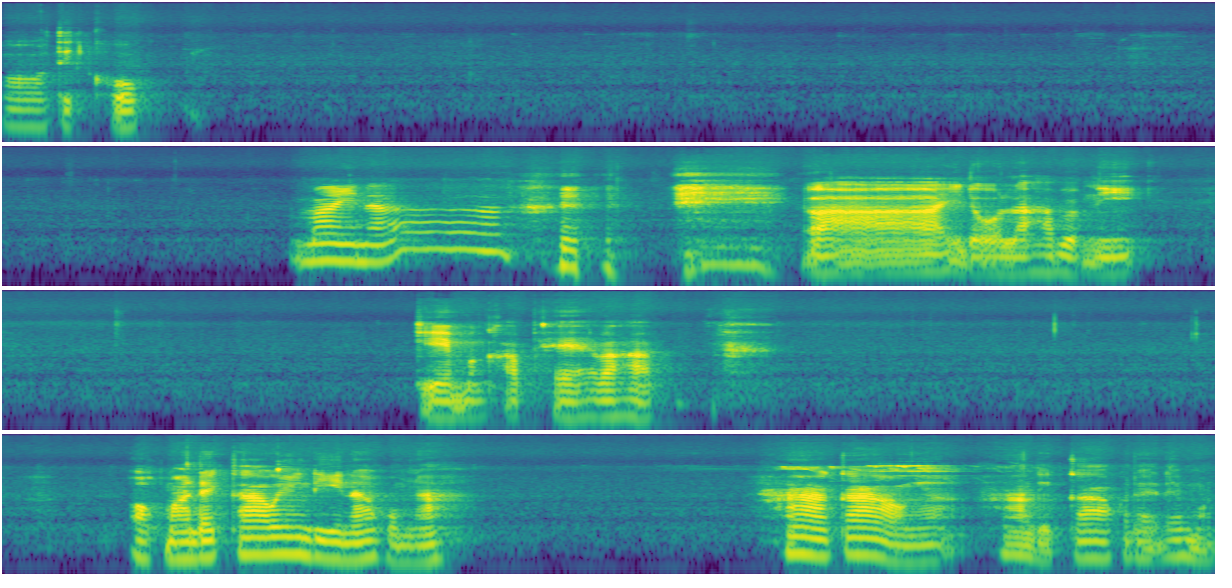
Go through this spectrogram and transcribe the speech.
โอ้ติดคุก ไม่นะว้ายโดนแล้วครับแบบนี้ เกมบังคับแพ้ป่ะครับ ออกมาได้เก้ายังดีนะผมนะห้าเก้าเงี้ยห้าหรือเก้าก็ได้ได้หมด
